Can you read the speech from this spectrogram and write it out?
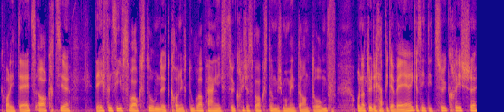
Qualitätsaktien defensives Wachstum, nicht konjunkturabhängiges, zyklisches Wachstum ist momentan Trumpf. Und natürlich auch bei den Währungen sind die zyklischen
